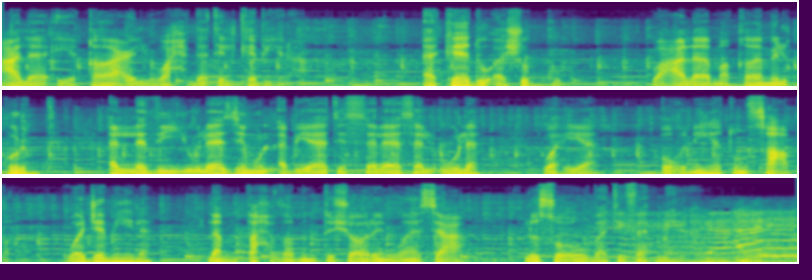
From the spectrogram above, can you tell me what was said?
على إيقاع الوحدة الكبيرة. أكاد أشك وعلى مقام الكرد الذي يلازم الأبيات الثلاثة الأولى وهي أغنية صعبة وجميلة لم تحظى بانتشار واسع لصعوبة فهمها.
